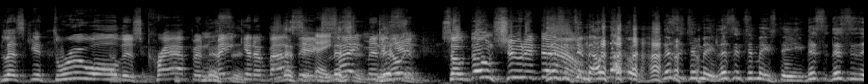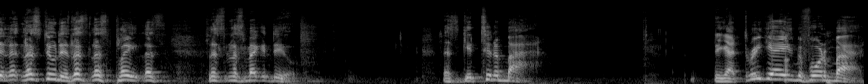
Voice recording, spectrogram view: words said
let's get through all this uh, crap and Listen, make it about listen, the excitement listen. again. So don't shoot it down. Listen to me. I'm not gonna, listen to me. Listen to me, Steve. This this is it. Let, us do this. Let's let's play. Let's let's let's make a deal. Let's get to the bye. They got three games before the bye.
